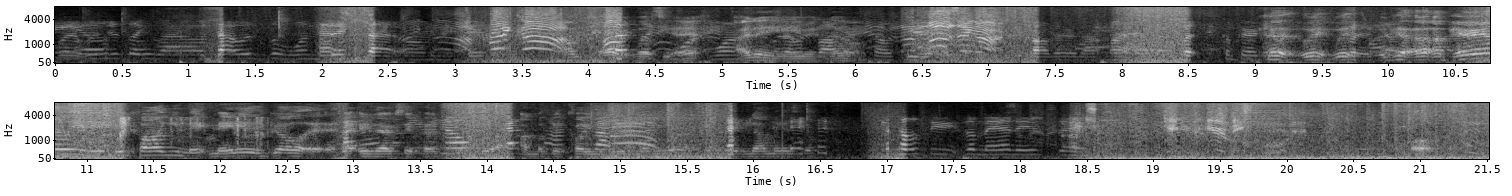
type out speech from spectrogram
but it was just like loud. that was the one thing that um. did- Break off! I'm That's sorry, like Kelsey. one, I, one I didn't even know. bothering Kelsey. Losing her! didn't bother her that much, but compared to wait, wait, okay, uh, apparently me, me calling you ma- mayonnaise girl uh, is actually offensive. know so I'm not gonna call you mayonnaise anymore. No mayonnaise girl. Kelsey, the mayonnaise thing. Can you hear me? Oh.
